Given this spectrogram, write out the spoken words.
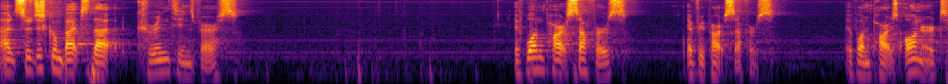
And so just going back to that Corinthians verse. If one part suffers, every part suffers. If one part is honoured,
